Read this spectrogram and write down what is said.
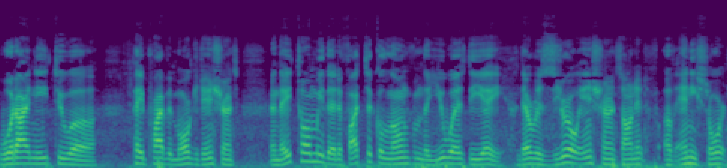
would I need to uh, pay private mortgage insurance? And they told me that if I took a loan from the USDA, there was zero insurance on it of any sort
